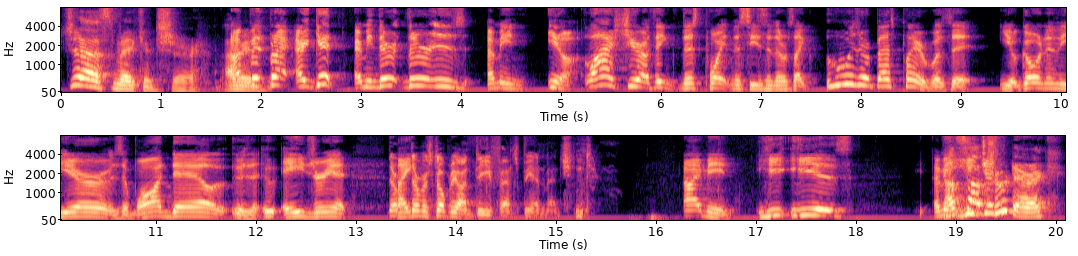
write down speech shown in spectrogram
Just making sure. I I mean, but but I, I get. I mean, there there is. I mean, you know, last year I think this point in the season there was like, who was our best player? Was it you know going in the year? Was it Wan'Dale? Was it Adrian? There, Like- there was nobody on defense being mentioned. I mean, he he is. I mean, that's he not just, true, Derek.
